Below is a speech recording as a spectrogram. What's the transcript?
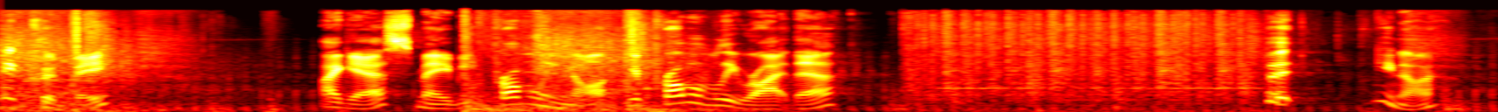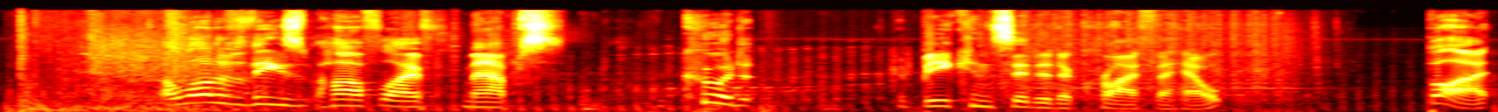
It could be. I guess, maybe. Probably not. You're probably right there. But, you know. A lot of these Half-Life maps could be considered a cry for help. But,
